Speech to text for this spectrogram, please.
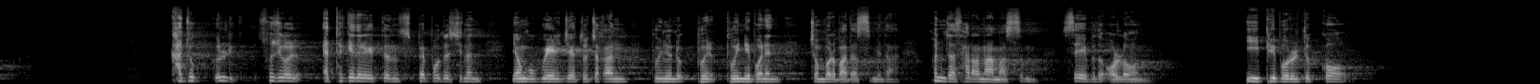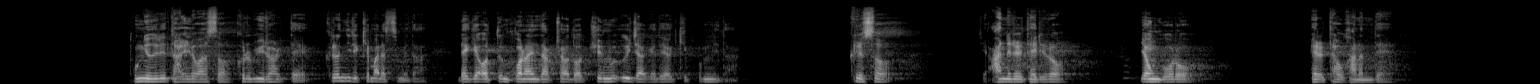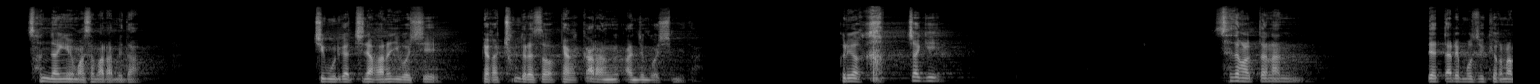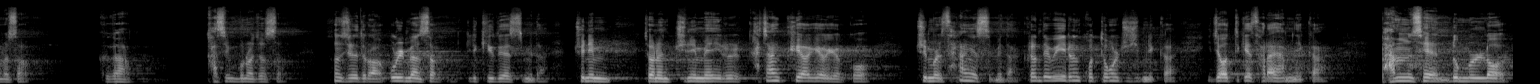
가족을 소식을 애타게 드리겠던 스페포드 씨는 영국 웨일즈에 도착한 부인이 보낸 전보를 받았습니다. 혼자 살아남았음, saved alone. 이 비보를 듣고 동료들이 달려와서 그를 위로할 때 그는 이렇게 말했습니다. 내게 어떤 고난이 닥쳐도 주님을 의지하게 되어 기쁩니다. 그래서 아내를 데리러 영국으로 배를 타고 가는데 선장이 와서 말합니다. 지금 우리가 지나가는 이곳이 배가 충돌해서 배가 깔아앉은 곳입니다. 그러니까 갑자기 세상을 떠난 내 딸의 모습이 기억나면서 그가 가슴이 무너져서 손실에 들어와 울면서 기도했습니다. 주님, 저는 주님의 일을 가장 귀하게 여겼고 주님을 사랑했습니다. 그런데 왜 이런 고통을 주십니까? 이제 어떻게 살아야 합니까? 밤새 눈물로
